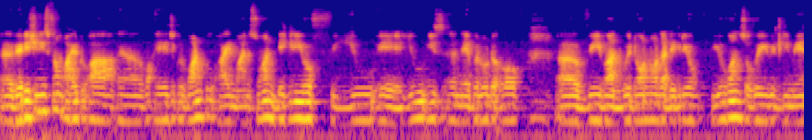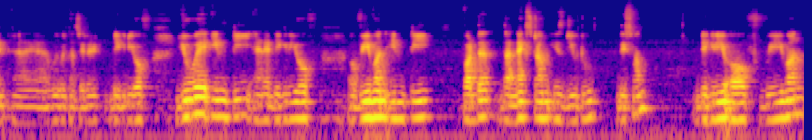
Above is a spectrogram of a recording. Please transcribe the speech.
uh, variation is from i to uh, uh, is equal 1 to i minus 1 degree of u a. U is a neighborhood of uh, v1 we don't know the degree of u1 so we will remain uh, we will consider degree of ua in t and a degree of v1 in t. Further the next term is due to this one. Degree of v1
